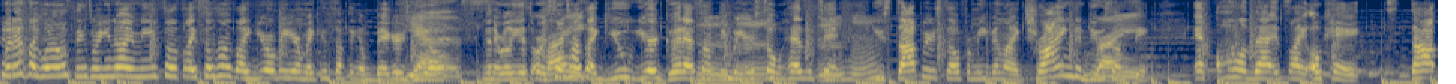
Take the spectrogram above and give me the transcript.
but it's like one of those things where you know what I mean. So it's like sometimes like you're over here making something a bigger Yes. deal than it really is, or Right. sometimes like you you're good at something, but you're so hesitant. Mhm. You stop yourself from even like trying to do Right. something, and all of that. It's like okay, stop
